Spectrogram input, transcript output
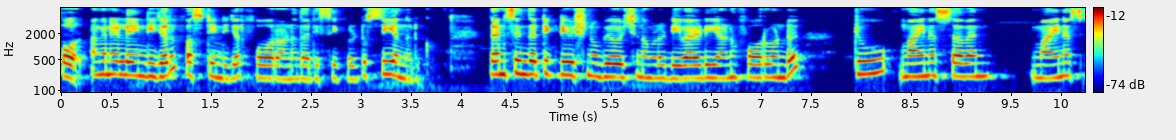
ഫോർ അങ്ങനെയുള്ള ഇന്റീജർ ഫസ്റ്റ് ഇന്റീജർ ഫോർ ആണ്. That is equal to c എന്നെടുക്കും ദെൻ സിന്തറ്റിക് ഡിവിഷൻ ഉപയോഗിച്ച് നമ്മൾ ഡിവൈഡ് ചെയ്യാണ് ഫോർ കൊണ്ട്. Two minus seven minus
